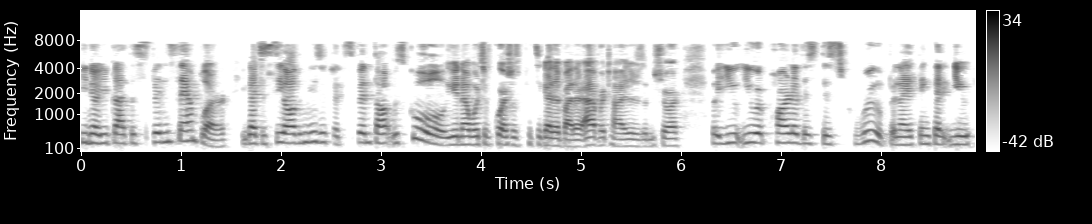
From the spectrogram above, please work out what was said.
You know, you got the Spin sampler. You got to see all the music that Spin thought was cool, you know, which of course was put together by their advertisers, I'm sure. But you, you were part of this, this group. And I think that you,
